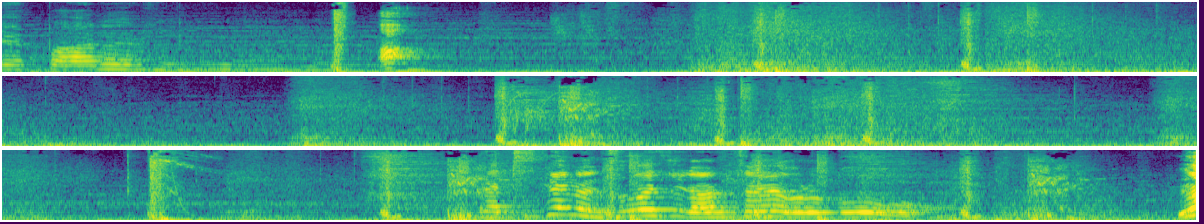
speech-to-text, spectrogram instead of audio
예빠는 아 야, 두 개는 좋아하지 않잖아요, 그래도. 야,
